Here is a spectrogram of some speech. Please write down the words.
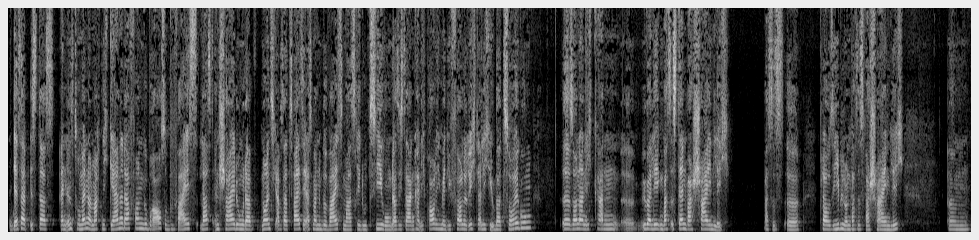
deshalb ist das ein Instrument, man macht nicht gerne davon Gebrauch, so Beweislastentscheidung oder 90 Absatz 2 ist ja erstmal eine Beweismaßreduzierung, dass ich sagen kann, ich brauche nicht mehr die volle richterliche Überzeugung, äh, sondern ich kann äh, überlegen, was ist denn wahrscheinlich, was ist äh, plausibel und was ist wahrscheinlich. Ähm,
